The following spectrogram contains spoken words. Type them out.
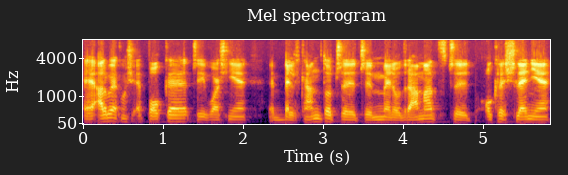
albo jakąś epokę, czyli właśnie belcanto, czy, czy melodramat, czy określenie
